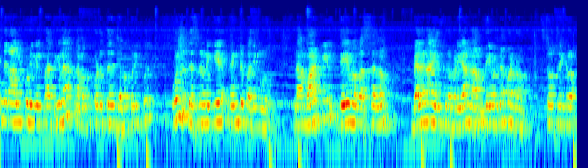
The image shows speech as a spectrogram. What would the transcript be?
இந்த நாள் கூடுகள் பார்த்தீங்கன்னா நமக்கு கொடுத்த ஜப குறிப்பு ஒன்று தசனோனிக்கு ரெண்டு பதிமூணு. நம் வாழ்க்கையில் தேவ வசனம் பலனா இருக்கிறபடியா நாம் தேவன் என்ன பண்றோம்? ஸ்தோத்திரிக்கிறோம்.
